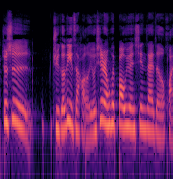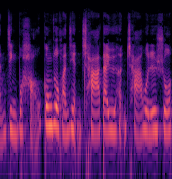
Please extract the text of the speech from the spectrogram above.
就是。举个例子好了，有些人会抱怨现在的环境不好，工作环境很差，待遇很差，或者是说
